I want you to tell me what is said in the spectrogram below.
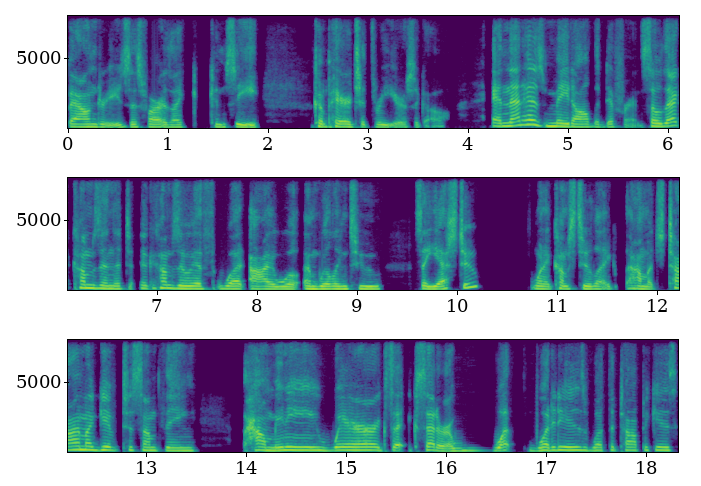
boundaries as far as I can see compared to three years ago. And that has made all the difference. So that comes in the, t- it comes with what I will, am willing to say yes to when it comes to like how much time I give to something, how many, where, et cetera, what, what it is, what the topic is.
